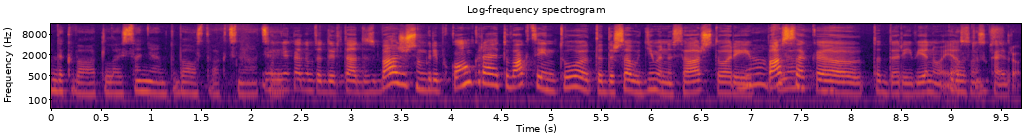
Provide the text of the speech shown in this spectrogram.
adekvāti, lai saņemtu balstu vakcināciju. Un, ja kādam ir tādas bažas un grib konkrētu vakcīnu, to ar savu ģimenes ārstu arī jā, pasaka, jā, jā. tad arī vienojās Protams. un skaidro.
